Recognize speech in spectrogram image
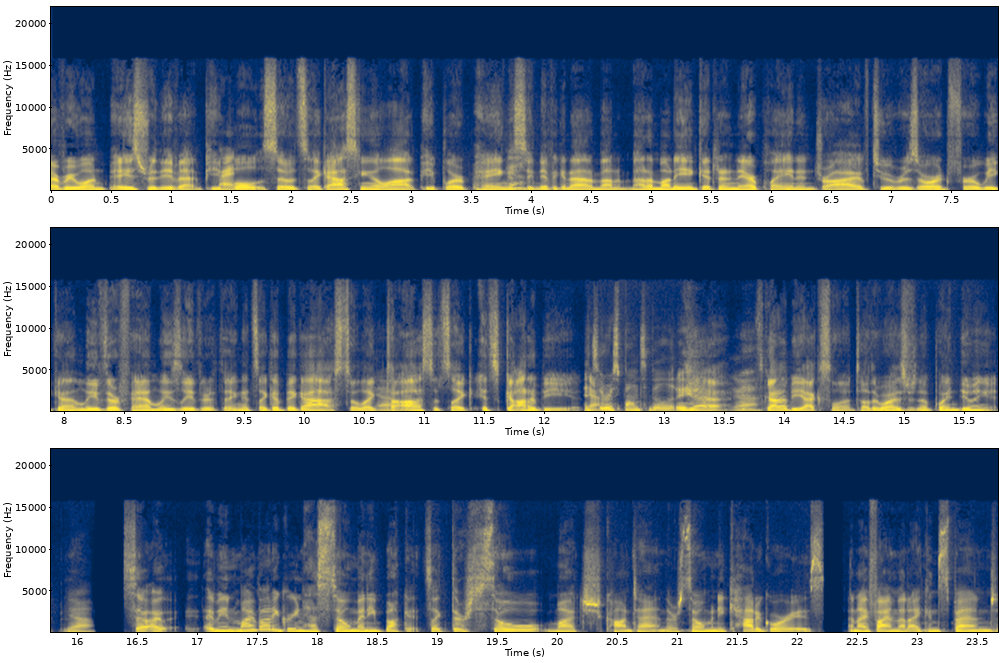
everyone pays for the event. People, so it's like asking a lot. People are paying a significant amount, amount of money and get in an airplane and drive to a resort for a weekend, leave their families, leave their thing. It's like a big ask. So, like to us, it's like it's got to be. it's a responsibility. Yeah, Yeah. it's got to be excellent. Otherwise, there's no point in doing it. Yeah. So I I mean Mind Body Green has so many buckets. Like there's so much content and there's so many categories. And I find that I can spend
